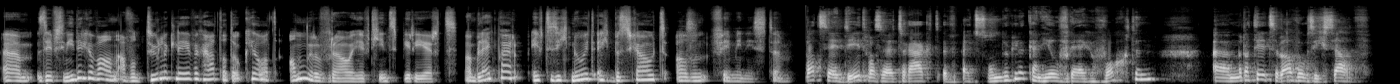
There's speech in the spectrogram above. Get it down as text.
Um, ze heeft in ieder geval een avontuurlijk leven gehad dat ook heel wat andere vrouwen heeft geïnspireerd. Maar blijkbaar heeft ze zich nooit echt beschouwd als een feministe. Wat zij deed was uiteraard uitzonderlijk en heel vrij gevochten. Um, maar dat deed ze wel voor zichzelf.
